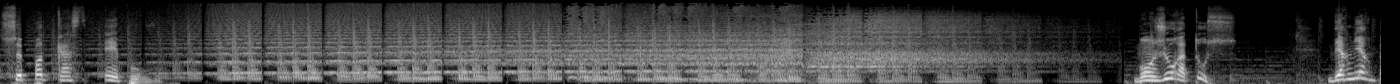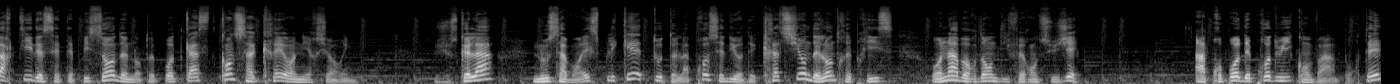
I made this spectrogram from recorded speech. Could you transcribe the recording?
ce podcast est pour vous. Bonjour à tous. Dernière partie de cet épisode de notre podcast consacré au nearshoring. Jusque-là, nous avons expliqué toute la procédure de création de l'entreprise en abordant différents sujets. À propos des produits qu'on va importer,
